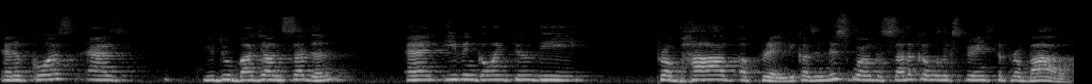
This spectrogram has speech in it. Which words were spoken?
And of course, as you do bhajan sadhan, and even going through the prabhav of prema, because in this world, the sadhaka will experience the prabhav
